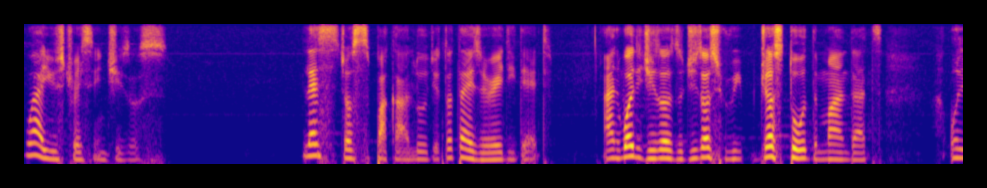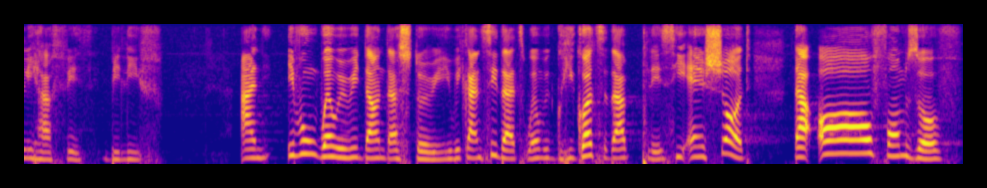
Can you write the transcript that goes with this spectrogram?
Why are you stressing Jesus? Let's just pack our load. Your daughter is already dead. And what did Jesus do? Jesus re- just told the man that only have faith, believe. And even when we read down that story, we can see that when we, he got to that place, he ensured that all forms of,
